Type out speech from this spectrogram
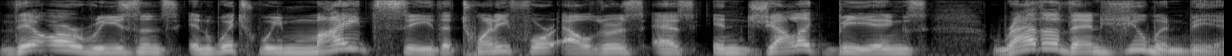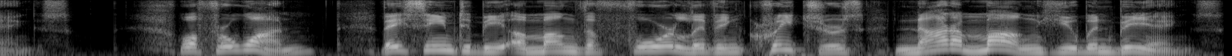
there are reasons in which we might see the 24 elders as angelic beings rather than human beings. Well, for one, they seem to be among the four living creatures, not among human beings.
